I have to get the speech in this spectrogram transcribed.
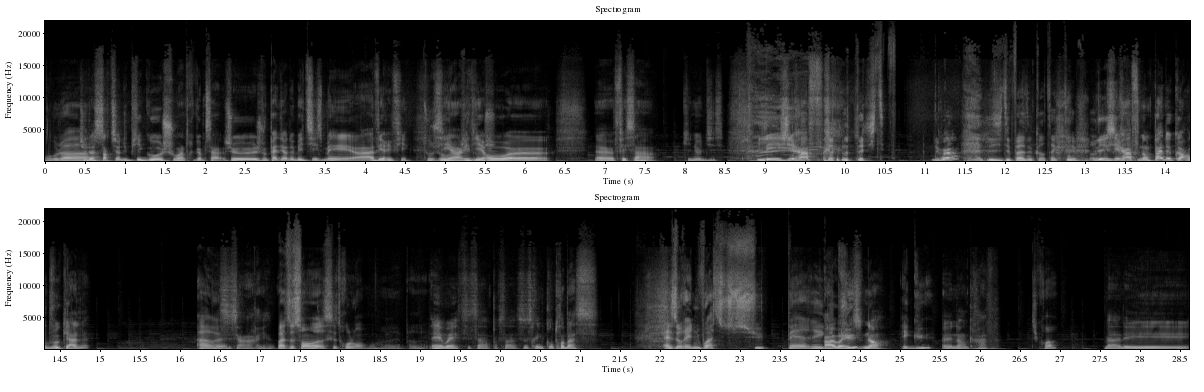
Oula. Tu dois sortir du pied gauche ou un truc comme ça. Je, je veux pas dire de bêtises, mais euh, à vérifier. Toujours Si un Riviero euh, euh, fait ça, qu'ils nous le disent. Les girafes. N'hésitez pas- à nous contacter. pour- Les girafes n'ont pas de corde vocale. Ah ouais. Ça sert à rien. Bah, de toute façon, euh, c'est trop long. Euh, Eh ouais, c'est ça, pour ça. Ce serait une contrebasse. Elles auraient une voix super aiguë. Ah ouais, non. Aiguë, Euh, non, grave. tu crois? Bah, les...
